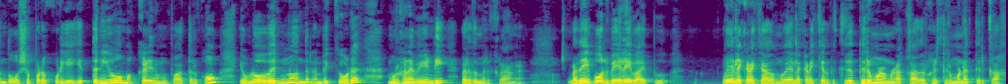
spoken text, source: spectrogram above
சந்தோஷப்படக்கூடிய எத்தனையோ மக்களை நம்ம பார்த்துருக்கோம். எவ்வளோ பேர் இன்னும் அந்த நம்பிக்கையோடு முருகனை வேண்டி விரதம் இருக்கிறாங்க. அதேபோல் வேலைவாய்ப்பு. வேலை கிடைக்காதவங்க வேலை கிடைக்கிறதுக்கு திருமணம் நடக்காதவர்கள் திருமணத்திற்காக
